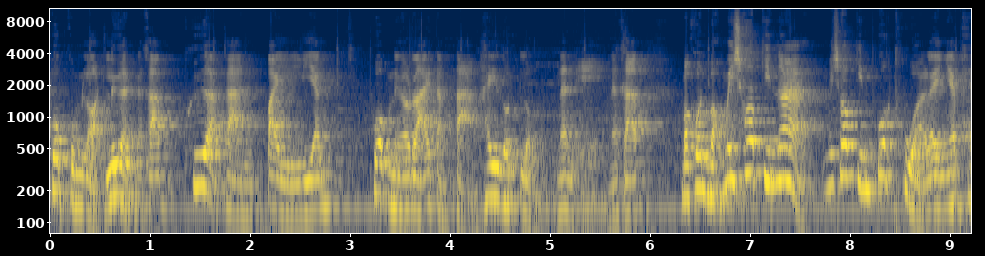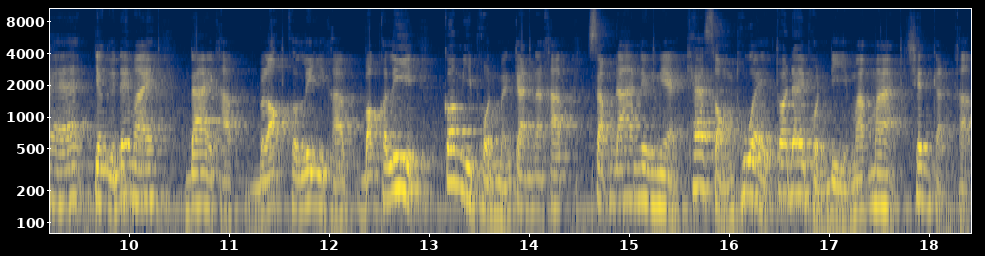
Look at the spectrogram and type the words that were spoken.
ควบคุมหลอดเลือดนะครับ เพื่อการไปเลี้ยงพวกเนื้อร้ายต่างๆ ให้ลดลงนั่นเองนะครับบางคนบอกไม่ชอบกินน่ะไม่ชอบกินพวกถั่วอะไรเงี้ยแพ้อย่างอื่นได้ไหมได้ครับบล็อกโคลีครับบล็อกโคลีก็มีผลเหมือนกันนะครับ สัปดาห์หนึ่งเนี่ยแค่ 2 ถ้วยก็ได้ผลดีมากๆ เช่นกันครับ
